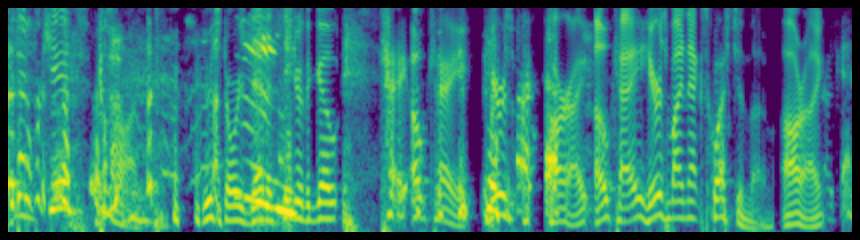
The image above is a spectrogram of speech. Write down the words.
Is that for kids? Come on. Your story's dead as Cedar the goat. Okay, okay. Here's all right. Okay, here's my next question though. All right. Okay.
